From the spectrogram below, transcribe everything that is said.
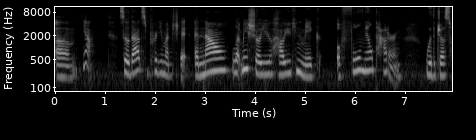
um, yeah, so that's pretty much it. And now let me show you how you can make a full nail pattern with just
